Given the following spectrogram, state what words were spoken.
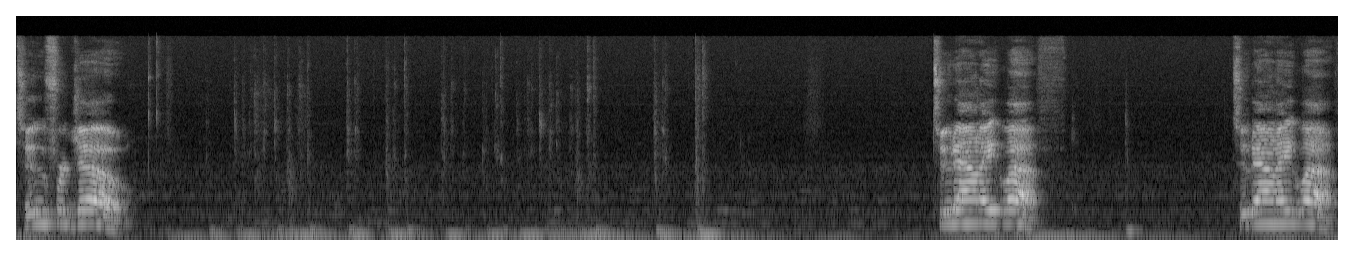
Two for Joe. Two down, eight left. Two down, eight left.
